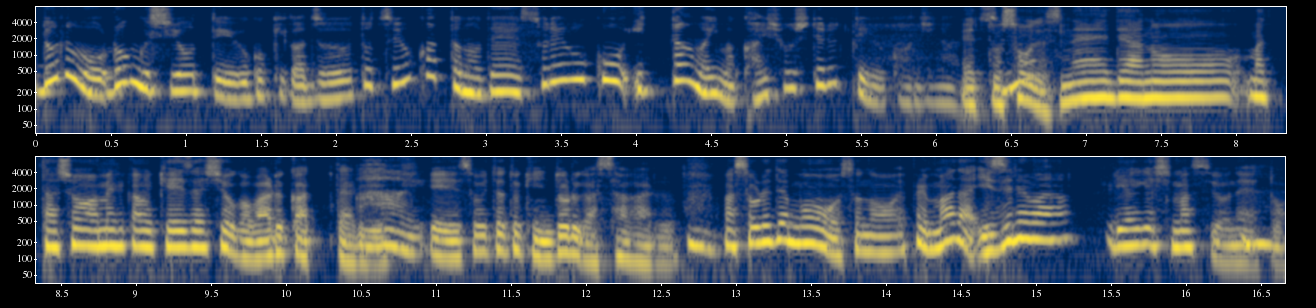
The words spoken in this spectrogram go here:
ドルをロングしようっていう動きがずっと強かったので、それをこう一旦は今解消してるっていう感じなんですね。えっと、そうですね。で、あの、まあ、多少アメリカの経済指標が悪かったり、はい、えー、そういった時にドルが下がる。うん、まあ、それでも、その、やっぱりまだいずれは利上げしますよね、うん、と。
